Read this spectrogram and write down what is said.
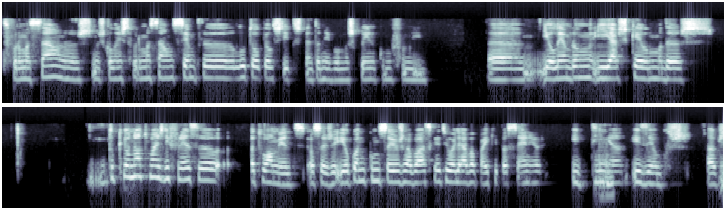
de formação, nos, nos escalões de formação, sempre lutou pelos títulos, tanto a nível masculino como feminino. Um, eu lembro-me, e acho que é uma das. do que eu noto mais diferença atualmente. Ou seja, eu quando comecei a jogar basquete, eu olhava para a equipa sénior e tinha uhum. exemplos, sabes?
